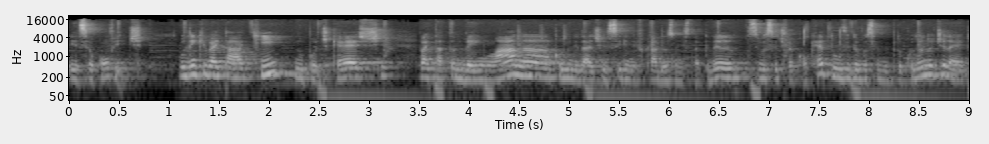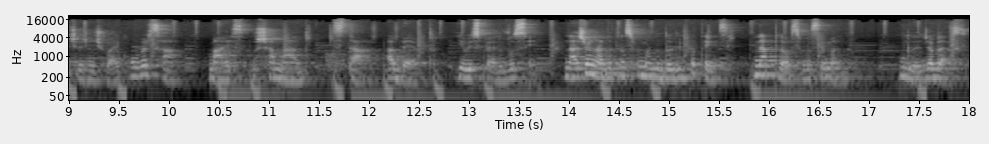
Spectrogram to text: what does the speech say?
esse é o convite. O link vai estar aqui no podcast, Vai estar também lá na comunidade Ressignificadas no Instagram. Se você tiver qualquer dúvida, você me procura no direct, a gente vai conversar. Mas o chamado está aberto e eu espero você na jornada Transformando Dor em Potência na próxima semana. Um grande abraço.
